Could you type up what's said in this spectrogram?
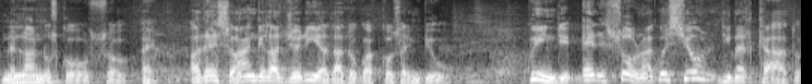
nell'anno scorso. Ecco. Adesso anche l'Algeria ha dato qualcosa in più. Quindi è solo una questione di mercato.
